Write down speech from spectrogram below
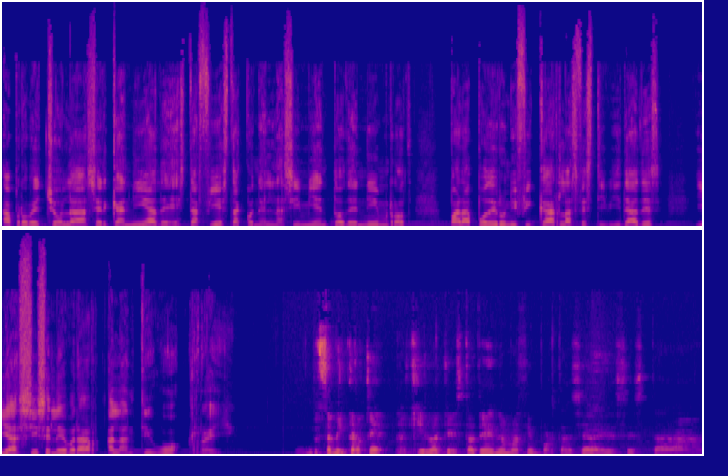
aprovechó la cercanía de esta fiesta con el nacimiento de Nimrod para poder unificar las festividades y así celebrar al antiguo rey. Pues también creo que aquí la que está teniendo más importancia es esta.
